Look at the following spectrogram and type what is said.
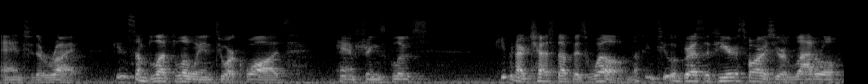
and to the right. Getting some blood flow into our quads, hamstrings, glutes, keeping our chest up as well. Nothing too aggressive here as far as your lateral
